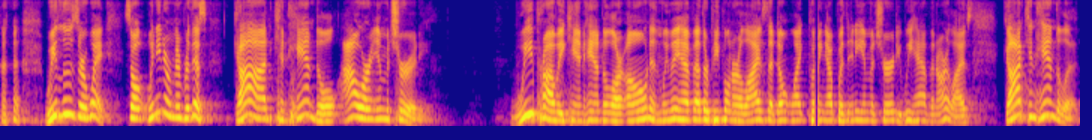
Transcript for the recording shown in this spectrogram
we lose our way. So, we need to remember this God can handle our immaturity we probably can't handle our own, and we may have other people in our lives that don't like putting up with any immaturity we have in our lives. God can handle it.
